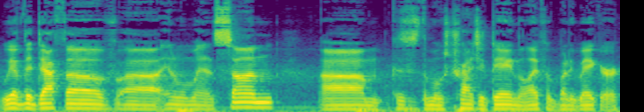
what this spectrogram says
We have the death of uh, Animal Man's son because um, it's the most tragic day in the life of Buddy Baker.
